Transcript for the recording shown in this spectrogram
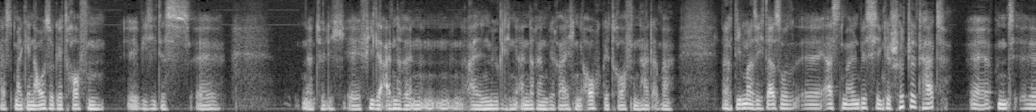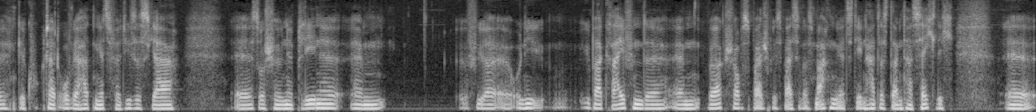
erstmal genauso getroffen, äh, wie sie das äh, natürlich äh, viele andere in, in, allen möglichen anderen Bereichen auch getroffen hat. Aber nachdem man sich da so äh, erstmal ein bisschen geschüttelt hat äh, und äh, geguckt hat, oh, wir hatten jetzt für dieses Jahr äh, so schöne Pläne ähm, für äh, uniübergreifende ähm, Workshops beispielsweise, was machen wir jetzt, den hat es dann tatsächlich äh,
